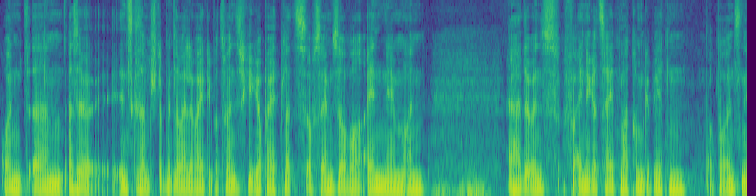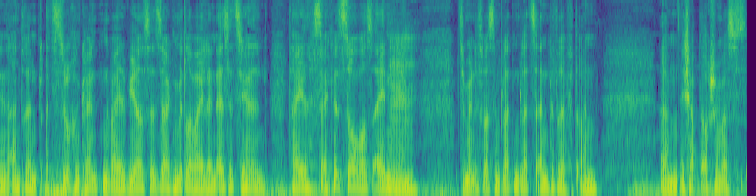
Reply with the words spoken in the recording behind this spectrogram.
Und ähm, also insgesamt mittlerweile weit über 20 Gigabyte Platz auf seinem Server einnehmen. Und er hatte uns vor einiger Zeit mal darum gebeten, ob wir uns einen anderen Platz suchen könnten, weil wir sozusagen mittlerweile einen essentiellen Teil seines Servers einnehmen. Mhm. Zumindest was den Plattenplatz anbetrifft. Und ähm, ich habe auch schon was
